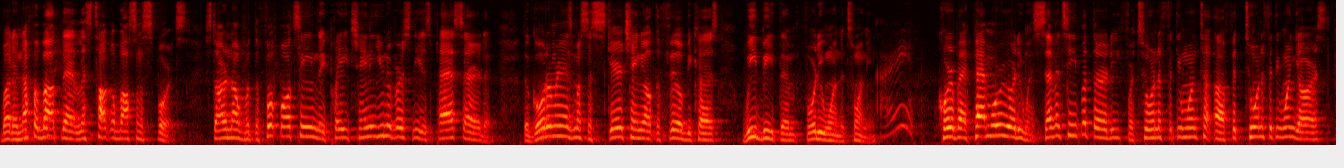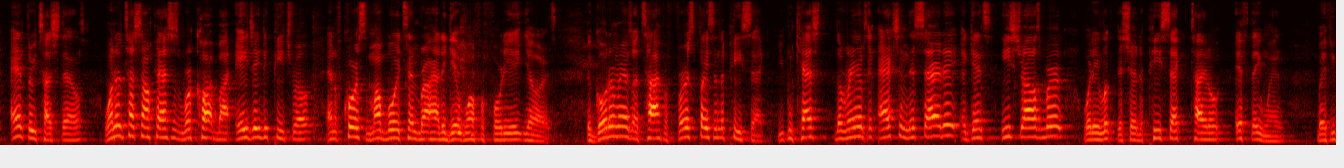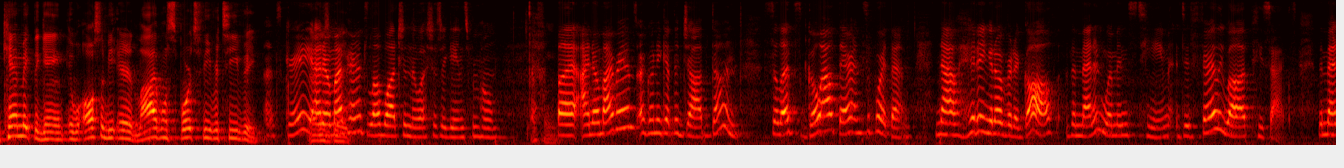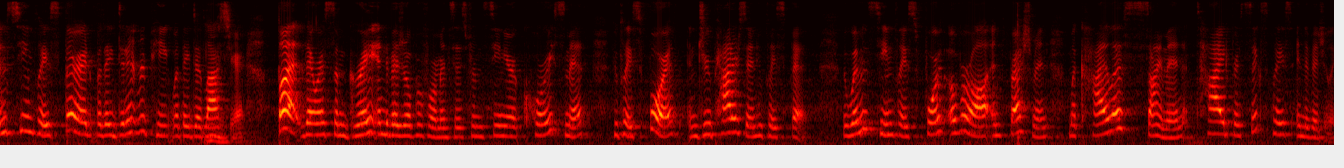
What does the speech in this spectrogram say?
But enough about that. Let's talk about some sports. Starting off with the football team, they played Cheyney University this past Saturday. The Golden Rams must have scared Cheyney off the field because we beat them 41 to 20. All right. Quarterback Pat Moriarty went 17 for 30 for 251, tou- uh, 251 yards and three touchdowns. One of the touchdown passes were caught by AJ DePietro, and of course, my boy Tim Brown had to get one for 48 yards. The Golden Rams are tied for first place in the PSAC. You can catch the Rams in action this Saturday against East Stroudsburg, where they look to share the PSAC title if they win. But if you can't make the game, it will also be aired live on Sports Fever TV. That's great. That I know is my parents love watching the Westchester games from home. Definitely. But I know my Rams are going to get the job done. So let's go out there and support them. Now, hitting it over to golf, the men and women's team did fairly well at PSACs. The men's team placed third, but they didn't repeat what they did hmm. last year. But there were some great individual performances from senior Corey Smith, who placed fourth, and Drew Patterson, who placed fifth. The women's team placed fourth overall, and freshman Michaela Simon tied for sixth place individually.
